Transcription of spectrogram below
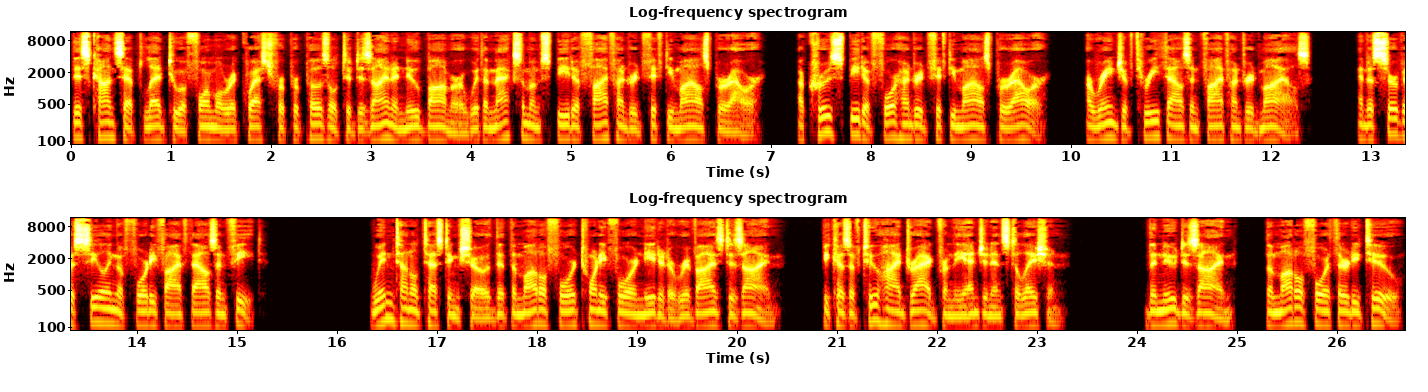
This concept led to a formal request for proposal to design a new bomber with a maximum speed of 550 miles per hour, a cruise speed of 450 miles per hour, a range of 3,500 miles, and a service ceiling of 45,000 feet. Wind tunnel testing showed that the Model 424 needed a revised design, because of too high drag from the engine installation. The new design, the Model 432,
